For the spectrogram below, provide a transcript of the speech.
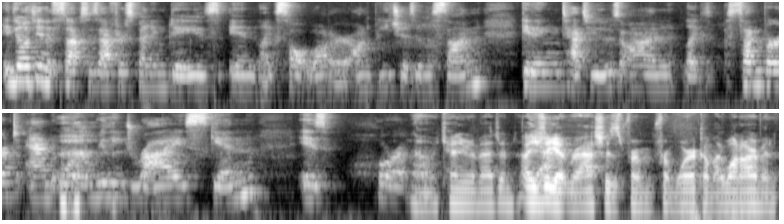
And the only thing that sucks is after spending days in like salt water on beaches in the sun, getting tattoos on like sunburnt and or really dry skin is horrible. No, I can't even imagine. I usually get rashes from from work on my one arm, and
